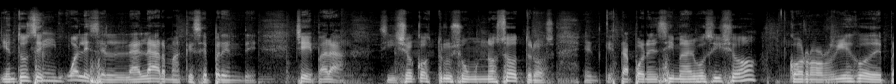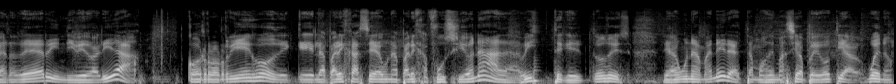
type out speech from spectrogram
Y entonces, Sí. ¿cuál es el- la alarma que se prende? Che, pará, si yo construyo un nosotros el que está por encima del vos y yo, corro riesgo de perder individualidad. Corro riesgo de que la pareja sea una pareja fusionada, ¿viste? Que entonces, de alguna manera, estamos demasiado pegoteados. Bueno,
